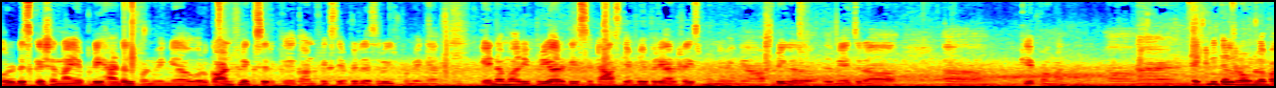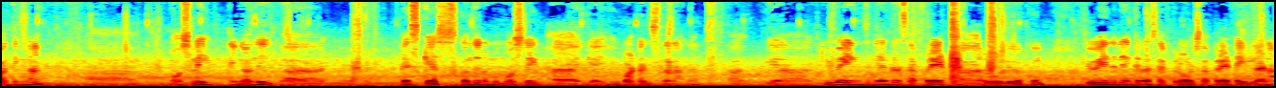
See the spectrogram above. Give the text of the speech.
ஒரு டிஸ்கஷன்னா எப்படி ஹேண்டில் பண்ணுவீங்க? ஒரு கான்ஃப்ளிக்ஸ் இருக்குது கான்ஃப்ளிக்ஸ் எப்படி ரெசல்யூட் பண்ணுவீங்க? என்ன மாதிரி ப்ரியாரிட்டிஸ் டாஸ்க் எப்படி ப்ரியாரிட்டைஸ் பண்ணுவீங்க? அப்படிங்கிறத வந்து மேஜராக கேட்பாங்க. டெக்னிக்கல் ரவுண்டில் பார்த்தீங்கன்னா மோஸ்ட்லி இங்கே வந்து டெஸ்கேஸ்க்கு வந்து நம்ம மோஸ்ட்லி இங்கே இம்பார்ட்டன்ஸ் தராங்க. கியூஏ இன்ஜினியருங்கிற செப்பரேட் ரோல் இருக்கும். கியூஏ இன்ஜினியருங்கிற செப் ரோல் செப்பரேட் இல்லைனா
